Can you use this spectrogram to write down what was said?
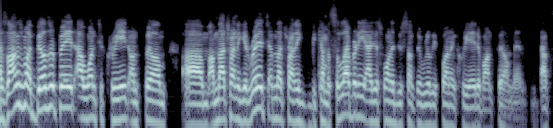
as long as my bills are paid, I want to create on film. Um, I'm not trying to get rich. I'm not trying to become a celebrity. I just want to do something really fun and creative on film. And that's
